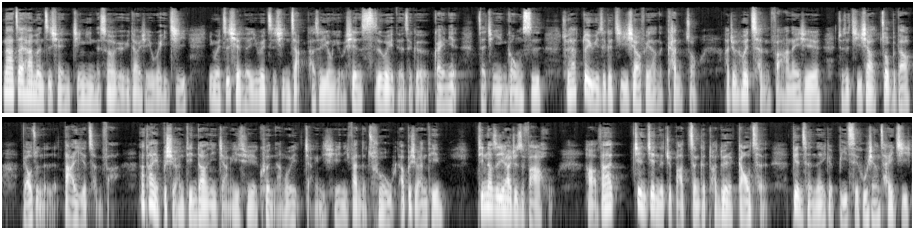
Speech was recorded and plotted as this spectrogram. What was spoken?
那在他们之前经营的时候，有遇到一些危机，因为之前的一位执行长，他是用有限思维的这个概念在经营公司，所以他对于这个绩效非常的看重，他就会惩罚那些就是绩效做不到标准的人，大力的惩罚。那他也不喜欢听到你讲一些困难，或者讲一些你犯的错误，他不喜欢听，听到这些他就是发火。好，那他渐渐的就把整个团队的高层变成了一个彼此互相猜忌，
